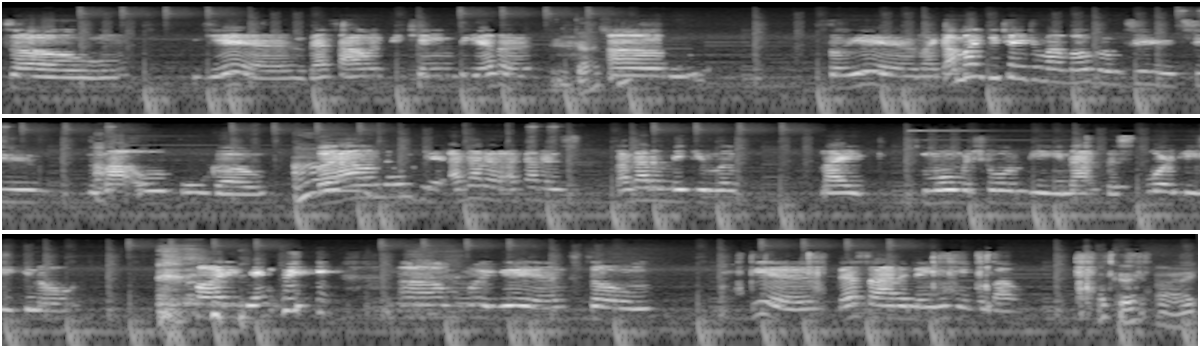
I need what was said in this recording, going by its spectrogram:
so yeah, that's how it became the other. Gotcha. Um, so yeah, like I might be changing my logo too to my old logo, but I don't know yet. I gotta, I gotta, I gotta make it look like more mature me, not the sporty, you know, party Danny. um, but yeah, so yeah, that's how the name came about. Okay, all right.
